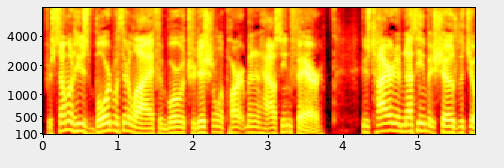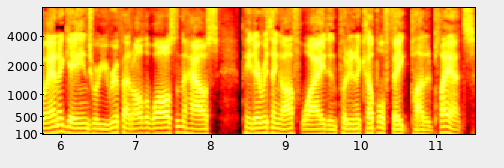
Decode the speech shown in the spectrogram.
For someone who's bored with their life and bored with traditional apartment and housing fare, who's tired of nothing but shows with Joanna Gaines where you rip out all the walls in the house, paint everything off white, and put in a couple fake potted plants,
